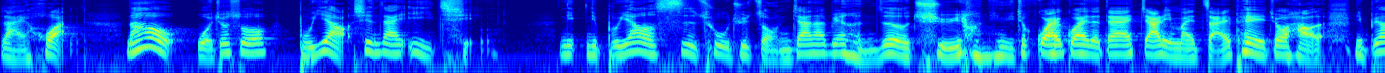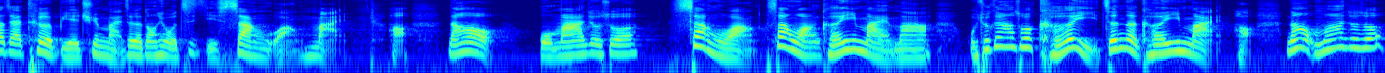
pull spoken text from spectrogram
来换。然后我就说不要，现在疫情，你你不要四处去走，你家那边很热区，你你就乖乖的待在家里买宅配就好了，你不要再特别去买这个东西，我自己上网买。好，然后我妈就说上网上网可以买吗？我就跟她说可以，真的可以买。好，然后我妈就说。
